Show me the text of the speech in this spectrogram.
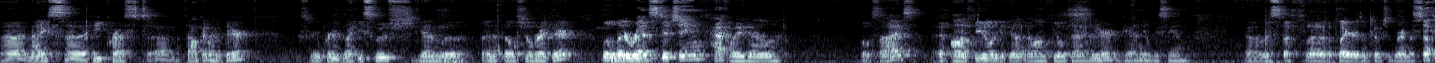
a nice uh, heat pressed uh, Falcon right there. Screen printed Nike swoosh. Again, the, the NFL shield right there. A little bit of red stitching halfway down both sides. Uh, on field, you get the on field tag there. Again, you'll be seeing uh, this stuff, uh, the players and coaches wearing this stuff.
